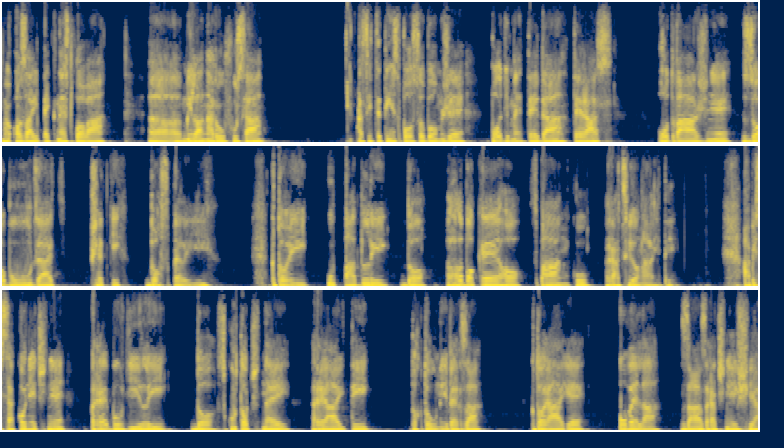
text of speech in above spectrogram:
uh, ozaj pekné slova uh, Milana Rufusa. A síce tým spôsobom, že poďme teda teraz odvážne zobúdzať všetkých dospelých, ktorí upadli do hlbokého spánku racionality. Aby sa konečne prebudili do skutočnej reality tohto univerza, ktorá je oveľa zázračnejšia,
